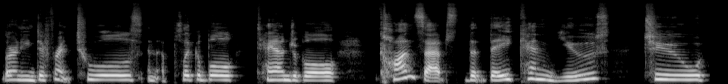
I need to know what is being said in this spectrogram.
learning different tools and applicable, tangible concepts that they can use to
